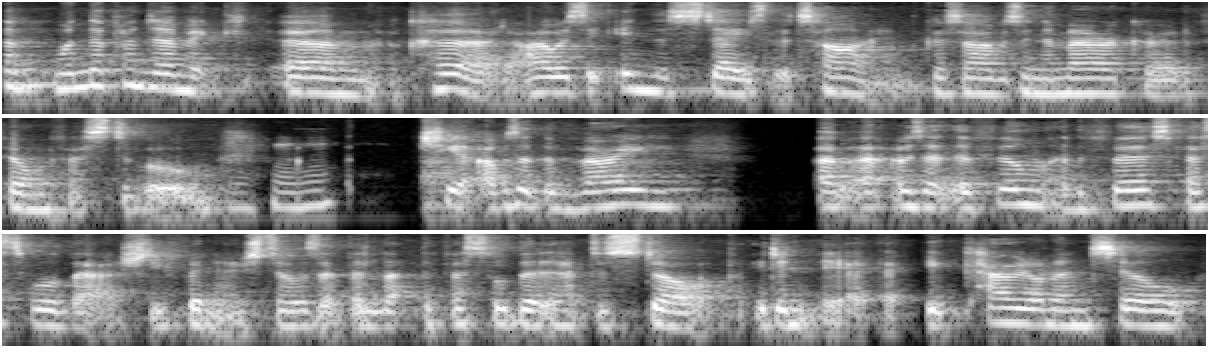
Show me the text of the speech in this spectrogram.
mm. When the pandemic um, occurred, I was in the States at the time because I was in America at a film festival. Mm-hmm. Actually, I was at the very I was at the film at the first festival that actually finished. So I was at the, the festival that had to stop. It didn't. It, it, carried on until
